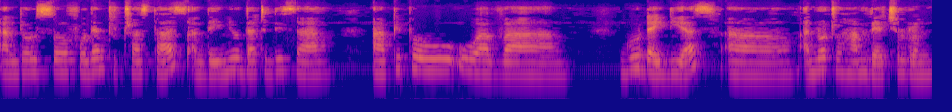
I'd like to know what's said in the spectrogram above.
and also for them to trust us. And they knew that these are, are people who have uh, good ideas uh, and not to harm their children.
